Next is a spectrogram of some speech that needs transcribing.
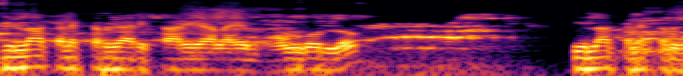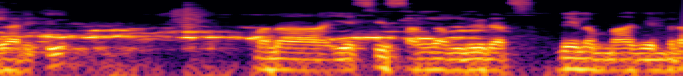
జిల్లా కలెక్టర్ గారి కార్యాలయం ఒంగోలులో జిల్లా కలెక్టర్ గారికి మన ఎస్సీ సంఘం లీడర్స్ నీలం నాగేంద్ర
